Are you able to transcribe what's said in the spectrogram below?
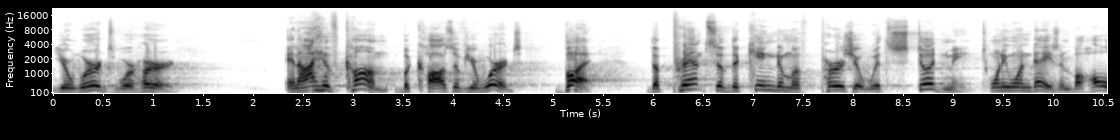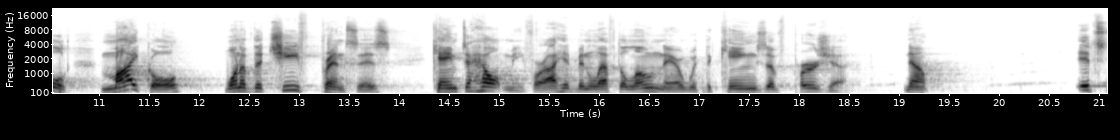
your words were heard. And I have come because of your words. But the prince of the kingdom of Persia withstood me 21 days. And behold, Michael, one of the chief princes, came to help me, for I had been left alone there with the kings of Persia. Now, it's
